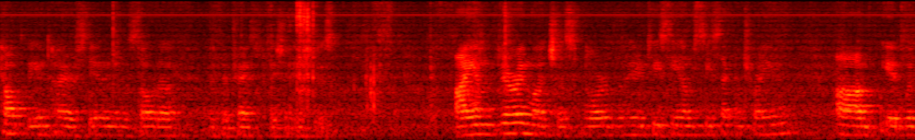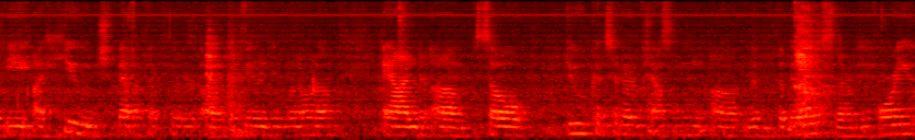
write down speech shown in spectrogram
help the entire state of Minnesota with their transportation issues. I am very much in support of the TCMC second train. Um, It would be a huge benefit for uh, the community of Winona. And um, so do consider passing uh, the the bills that are before you.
